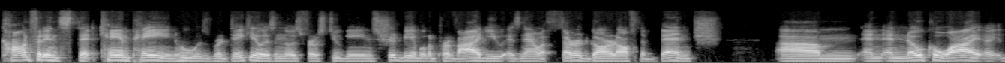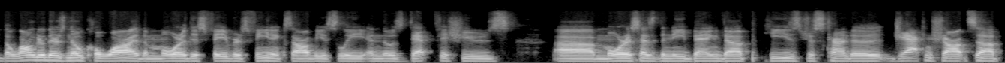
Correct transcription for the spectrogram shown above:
confidence that Cam Payne, who was ridiculous in those first two games, should be able to provide you as now a third guard off the bench. Um, and and no Kawhi. Uh, the longer there's no Kawhi, the more this favors Phoenix, obviously, and those depth issues. Uh, Morris has the knee banged up. He's just kind of jacking shots up.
